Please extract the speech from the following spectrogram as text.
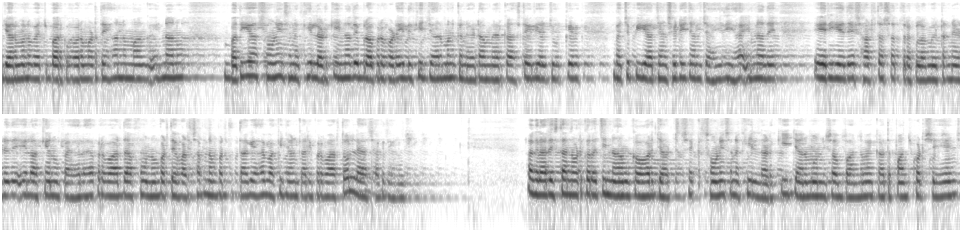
ਜਰਮਨ ਵਿੱਚ ਵਰਕ ਪਰਮਿਟ ਤੇ ਹਨ, ਮੰਗ ਇਹਨਾਂ ਨੂੰ ਵਧੀਆ ਸੋਹਣੀ ਸੁਨੱਖੀ ਲੜਕੀ ਇਹਨਾਂ ਦੇ ਬਰਾਬਰ ਪੜ੍ਹੀ ਲਿਖੀ German Canada America Australia UK ਵਿੱਚ ਪੀਆਰ ਜਾਂ ਸਿਟੀਜ਼ਨ ਚਾਹੀਦੀ ਹੈ। ਇਹਨਾਂ ਦੇ ਏਰੀਏ ਦੇ 60 ਤੋਂ 70 ਕਿਲੋਮੀਟਰ ਨੇੜੇ ਦੇ ਇਲਾਕਿਆਂ ਨੂੰ ਪਹਿਲ ਹੈ। ਪਰਿਵਾਰ ਦਾ ਫੋਨ ਨੰਬਰ ਤੇ WhatsApp ਨੰਬਰ ਦਿੱਤਾ ਗਿਆ ਹੈ। ਬਾਕੀ ਜਾਣਕਾਰੀ ਪਰਿਵਾਰ ਤੋਂ ਲੈ ਸਕਦੇ ਹੋ ਜੀ। ਅਗਲਾ ਰਿਸ਼ਤਾ ਨੋਟ ਕਰੋ ਜੀ, ਨਾਮ ਕੌਰ, ਜੱਟ ਸਿੱਖ, ਸੋਹਣੀ ਸੁਨੱਖੀ ਲੜਕੀ, ਜਨਮ 1992 ਕੱਦ 5 ਫੁੱਟ 6 ਇੰਚ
